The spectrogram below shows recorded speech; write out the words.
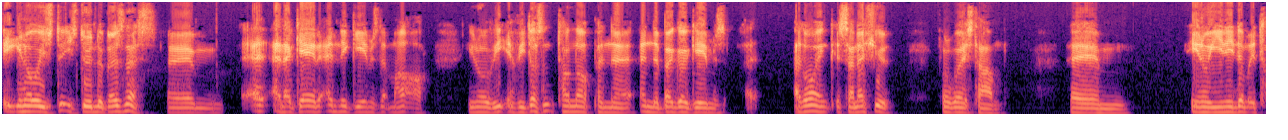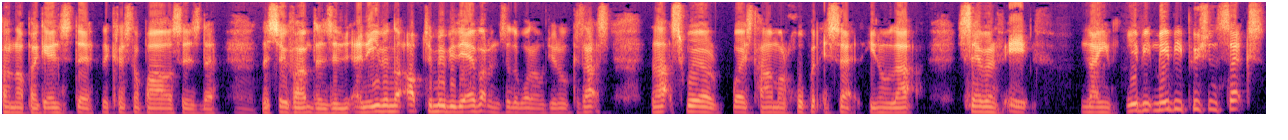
you know he's he's doing the business, um, and, and again in the games that matter. You know if he if he doesn't turn up in the in the bigger games, I don't think it's an issue for West Ham. Um, you know, you need them to turn up against the, the Crystal Palaces, the the Southamptons, and, and even up to maybe the Evertons of the world. You know, because that's that's where West Ham are hoping to sit. You know, that seventh, eighth, ninth, maybe maybe pushing six.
